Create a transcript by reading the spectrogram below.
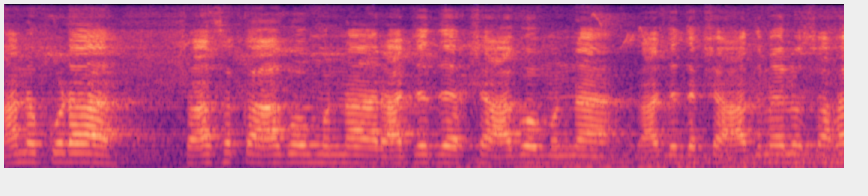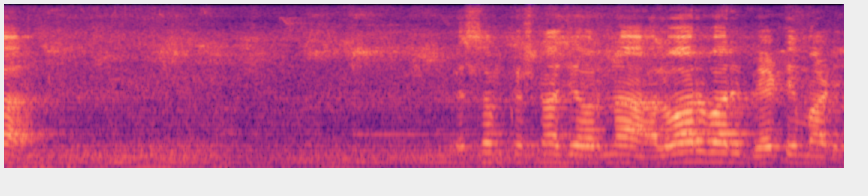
ನಾನು ಕೂಡ ಶಾಸಕ ಆಗೋ ಮುನ್ನ, ರಾಜ್ಯಾಧ್ಯಕ್ಷ ಆಗೋ ಮುನ್ನ, ರಾಜ್ಯಾಧ್ಯಕ್ಷ ಆದಮೇಲೂ ಸಹ ಎಸ್ ಎಂ ಕೃಷ್ಣಾಜಿ ಅವ್ರನ್ನ ಹಲವಾರು ಬಾರಿ ಭೇಟಿ ಮಾಡಿ,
